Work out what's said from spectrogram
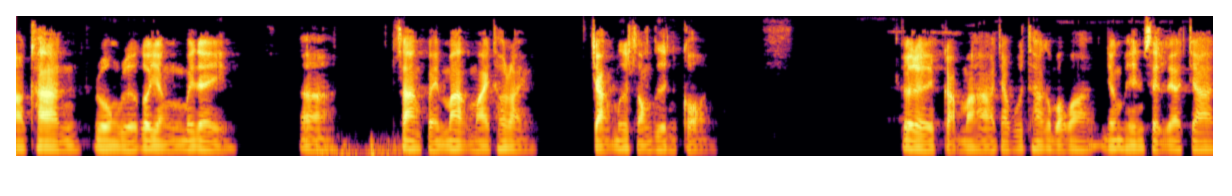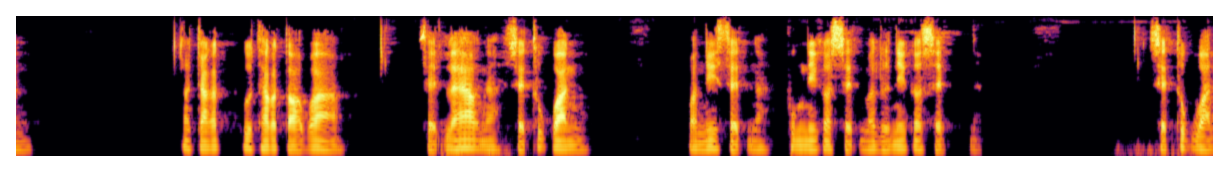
อาคารโรงเรือก็ยังไม่ได้สร้างไปมากมายเท่าไหร่ จากเมื่อสองเดือนก่อน ก็เลยกลับมาหาอาจารย์พุทธาก็บอกว่า ยังเห็นเสร็จแล้วอาจารย์ อาจารย์พุทธาก็ตอบว่า เสร็จแล้วนะเสร็จทุกวัน วันนี้เสร็จนะพรุ่งนี้ก็เสร็จมะรืนนี้ก็เสร็จนะเสร็จทุกวัน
